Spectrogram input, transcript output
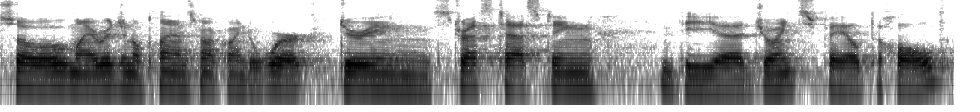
So my original plan's not going to work. During stress testing, the uh, joints failed to hold.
